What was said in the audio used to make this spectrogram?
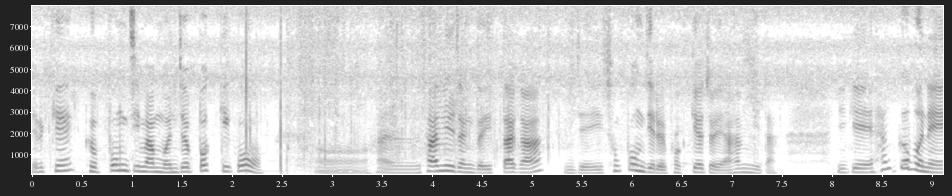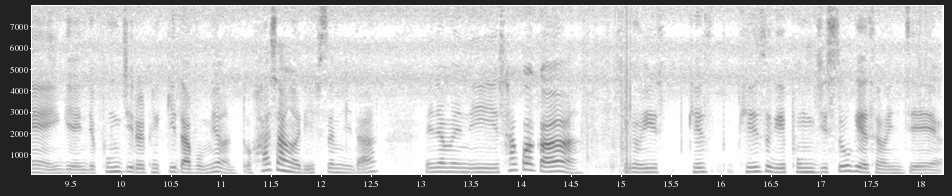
이렇게 겉봉지만 먼저 벗기고 어, 한 3일 정도 있다가 이제 이 속봉지를 벗겨줘야 합니다. 이게 한꺼번에 이게 이제 봉지를 벗기다 보면 또 화상을 입습니다. 왜냐면 이 사과가 지금 이 계속 이 봉지 속에서 이제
